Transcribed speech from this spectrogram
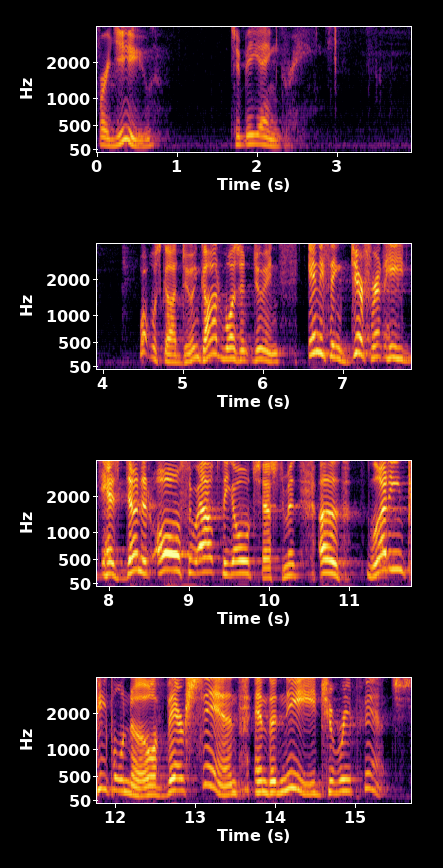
for you to be angry? What was God doing? God wasn't doing anything different. He has done it all throughout the Old Testament of letting people know of their sin and the need to repent.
